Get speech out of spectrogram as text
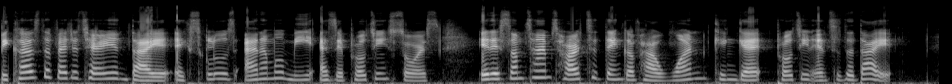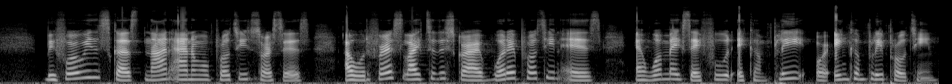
Because the vegetarian diet excludes animal meat as a protein source, it is sometimes hard to think of how one can get protein into the diet. Before we discuss non-animal protein sources, I would first like to describe what a protein is and what makes a food a complete or incomplete protein.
